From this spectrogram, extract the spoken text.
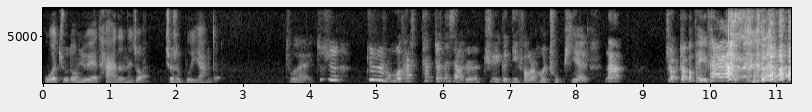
我主动约他的那种，就是不一样的。对，就是就是，如果他他真的想就是去一个地方然后出片，那找找个陪拍啊。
